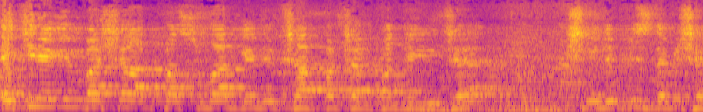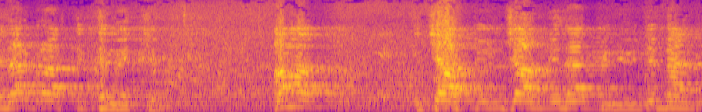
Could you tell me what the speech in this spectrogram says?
Ekineğin başı arpa sular gelir çarpa çarpa deyince şimdi biz de bir şeyler bıraktık demek ki. Ama iki hafta önce anneler günüydü. Ben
